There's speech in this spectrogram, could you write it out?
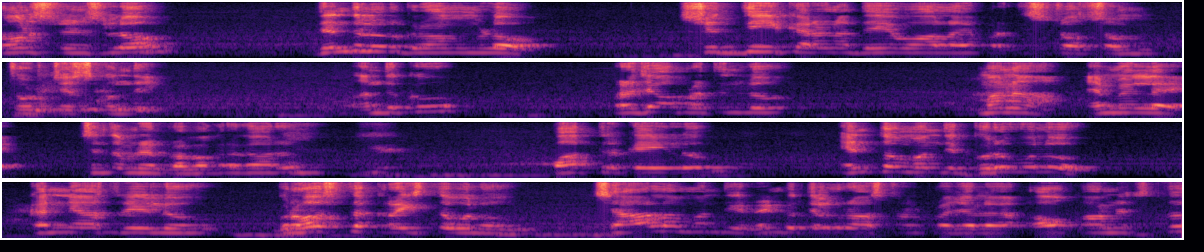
కాన్స్టిట్యున్సీలో దెందులూరు గ్రామంలో శుద్ధీకరణ దేవాలయ ప్రతిష్టోత్సవం చోటు చేసుకుంది. అందుకు ప్రజాప్రతినిధులు మన ఎమ్మెల్యే చింతమనేని ప్రభాకర్ గారు పాత్రికేయులు ఎంతోమంది గురువులు కన్యాస్త్రీలు గృహస్థ క్రైస్తవులు చాలామంది రెండు తెలుగు రాష్ట్రాల ప్రజలు ఆహ్వానిస్తూ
